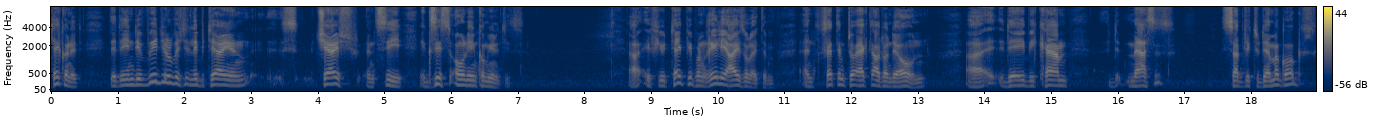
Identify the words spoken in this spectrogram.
take on it, that the individual which the libertarian cherish and see exists only in communities. Uh, if you take people and really isolate them and set them to act out on their own, uh, they become masses, subject to demagogues.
